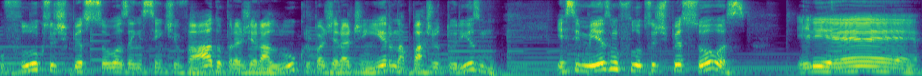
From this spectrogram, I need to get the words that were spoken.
o fluxo de pessoas é incentivado para gerar lucro, para gerar dinheiro na parte do turismo, esse mesmo fluxo de pessoas ele é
